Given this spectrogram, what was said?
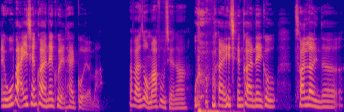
哎、欸，五百一千块的内裤也太贵了嘛！那、啊、反正是我妈付钱啊。五百一千块的内裤穿了，你的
